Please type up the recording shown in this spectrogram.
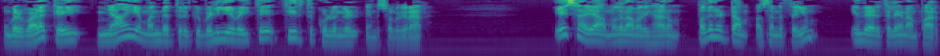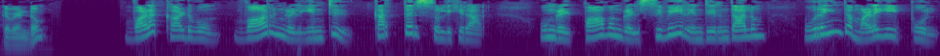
உங்கள் வழக்கை நியாய மன்றத்திற்கு வெளியே வைத்தே தீர்த்துக் கொள்ளுங்கள் என்று சொல்கிறார். ஏசாயா முதலாம் அதிகாரம் பதினெட்டாம் வசனத்தையும் இந்த இடத்திலே நாம் பார்க்க வேண்டும். வழக்காடுவோம் வாருங்கள் என்று கர்த்தர் சொல்லுகிறார். உங்கள் பாவங்கள் சிவேர் என்றிருந்தாலும் உறைந்த மழையைப் போல்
